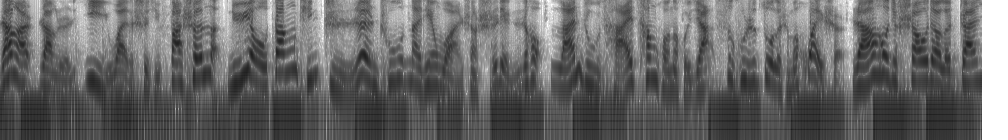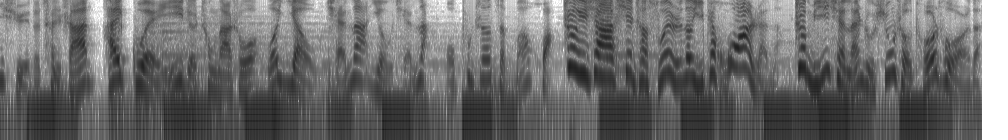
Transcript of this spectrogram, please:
然而让人意外的事情发生了，女友当庭指认出那天晚上十点钟之后，男主才仓皇的回家，似乎是做了什么坏事，然后就烧掉了沾血的衬衫，还诡异着冲。他说：“我有钱了，有钱了，我不知道怎么花。”这一下，现场所有人都一片哗然了。这明显男主凶手妥妥的。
